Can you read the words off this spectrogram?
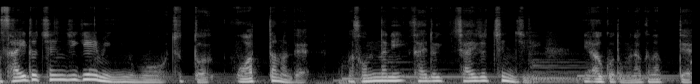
サイドチェンジゲーミングもちょっと終わったので、まあ、そんなにサイド、サイドチェンジに会うこともなくなって、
